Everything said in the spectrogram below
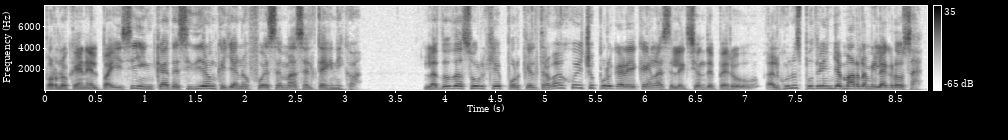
por lo que en el país inca decidieron que ya no fuese más el técnico. La duda surge porque el trabajo hecho por Gareca en la selección de Perú, algunos podrían llamarla milagrosa,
